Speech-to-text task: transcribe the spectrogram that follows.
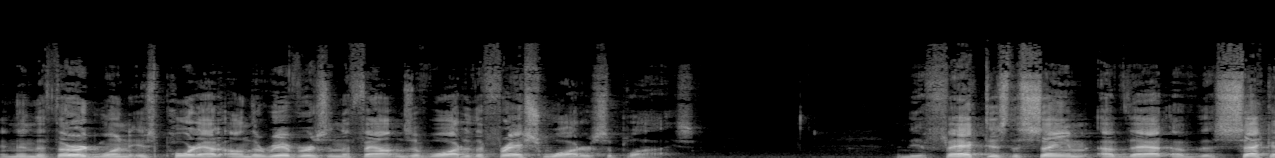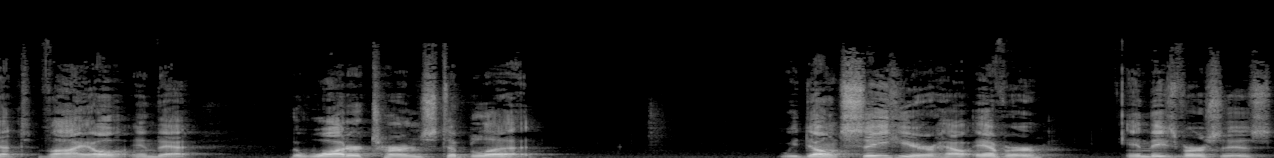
And then the third one is poured out on the rivers and the fountains of water, the fresh water supplies. And the effect is the same of that of the second vial in that the water turns to blood. We don't see here, however, in these verses,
